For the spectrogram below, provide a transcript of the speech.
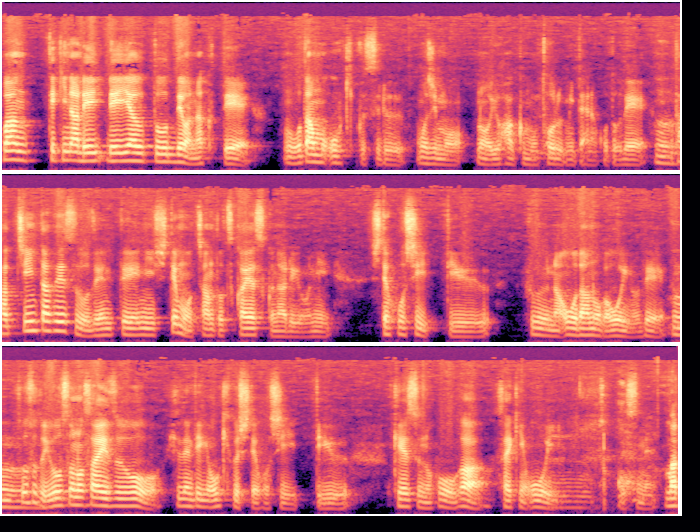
版的なレイレイアウトではなくて、ボタンも大きくする、文字もの余白も取るみたいなことで、うんタッチインターフェースを前提にしてもちゃんと使いやすくなるようにしてほしいっていう風なオーダーの方が多いので、うんそうすると要素のサイズを必然的に大きくしてほしいっていうケースの方が最近多いですね。間違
